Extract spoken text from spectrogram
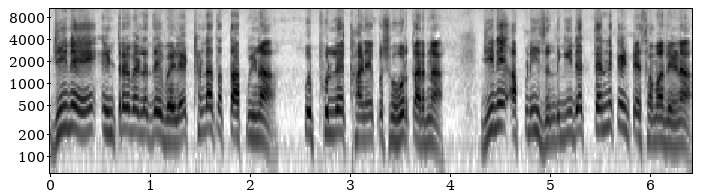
ਜਿਹਨੇ ਇੰਟਰਵੈਲ ਦੇ ਵੇਲੇ ਠੰਡਾ ਤੱਤਾ ਪੀਣਾ, ਕੋਈ ਫੁੱਲੇ ਖਾਣੇ ਕੁਝ ਹੋਰ ਕਰਨਾ, ਜਿਹਨੇ ਆਪਣੀ ਜ਼ਿੰਦਗੀ ਦੇ 3 ਘੰਟੇ ਸਮਾਂ ਦੇਣਾ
